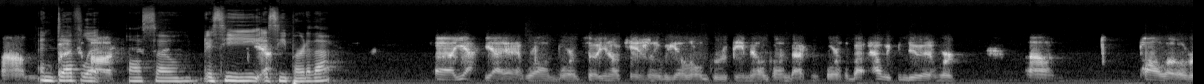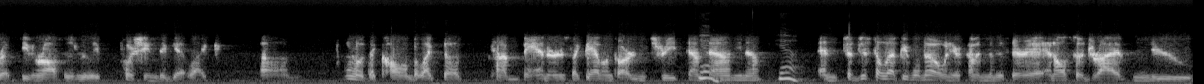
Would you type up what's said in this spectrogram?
Um, And Devlet us. also is he Yeah. is he part of that? Uh, yeah, yeah, yeah, we're on board. So you know, occasionally we get a little group email going back and forth about how we can do it, and we're um, Paula over at Stephen Ross is really pushing to get like um, I don't know what they call them, but like the kind of banners like they have on Garden Street downtown, you know, Yeah. And to just to let people know when you're coming to this area, and also drive new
